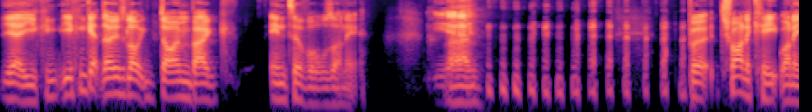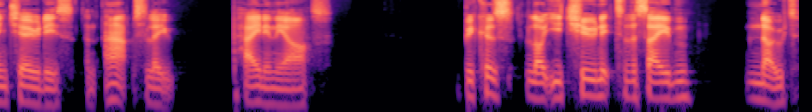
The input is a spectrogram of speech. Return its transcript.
Yeah, you can you can get those like Dimebag intervals on it. Yeah. Um, but trying to keep one in tune is an absolute pain in the ass because like you tune it to the same note,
